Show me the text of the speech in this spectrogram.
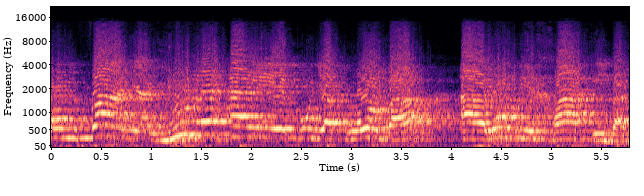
kumfanya yule aliyekuja kuomba arudi khaiban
